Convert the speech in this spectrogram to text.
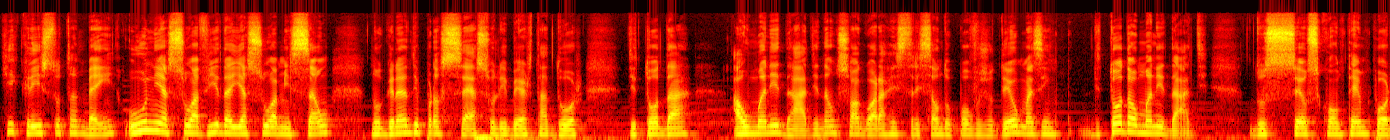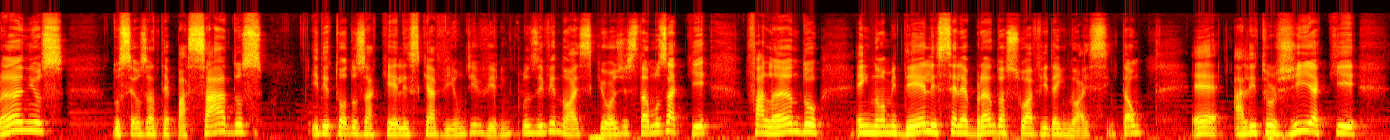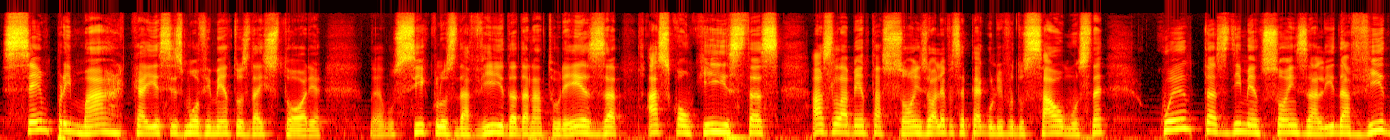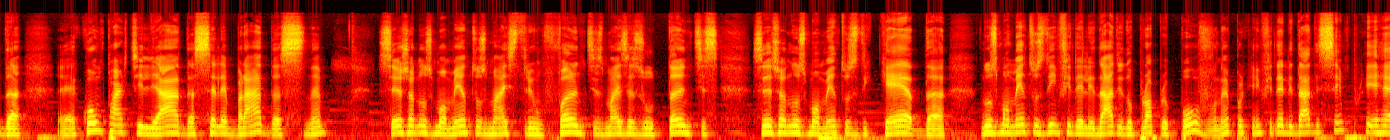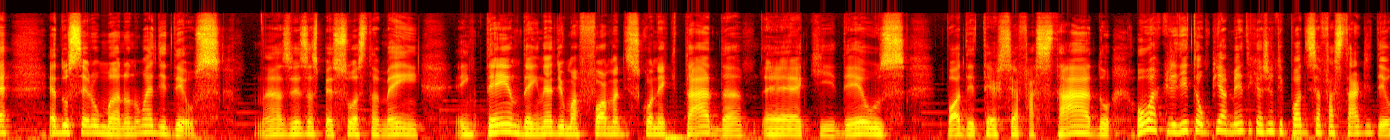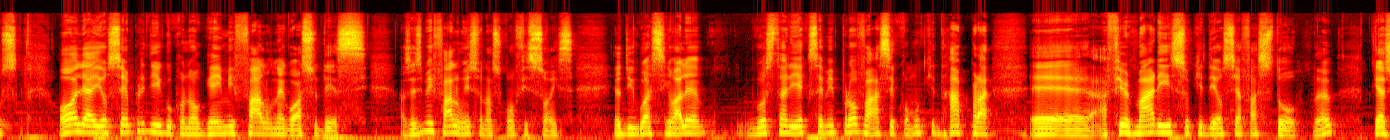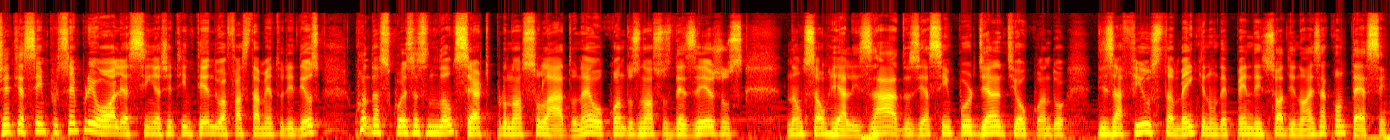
que Cristo também une a sua vida e a sua missão no grande processo libertador de toda a a humanidade, não só agora a restrição do povo judeu, mas de toda a humanidade, dos seus contemporâneos, dos seus antepassados e de todos aqueles que haviam de vir, inclusive nós que hoje estamos aqui falando em nome dele, celebrando a sua vida em nós. Então, é a liturgia que sempre marca esses movimentos da história. Né? Os ciclos da vida, da natureza, as conquistas, as lamentações. Olha, você pega o livro dos Salmos, né? Quantas dimensões ali da vida é, compartilhadas, celebradas, né? seja nos momentos mais triunfantes, mais exultantes, seja nos momentos de queda, nos momentos de infidelidade do próprio povo, né? Porque a infidelidade sempre é, é do ser humano, não é de Deus. Né? Às vezes as pessoas também entendem né, de uma forma desconectada é, que Deus pode ter se afastado ou acreditam piamente que a gente pode se afastar de Deus. Olha, eu sempre digo quando alguém me fala um negócio desse, às vezes me falam isso nas confissões, eu digo assim: olha, gostaria que você me provasse como que dá para é, afirmar isso que Deus se afastou, né? Porque a gente é sempre, sempre olha assim, a gente entende o afastamento de Deus quando as coisas não dão certo para o nosso lado, né? Ou quando os nossos desejos não são realizados e assim por diante, ou quando desafios também que não dependem só de nós acontecem.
